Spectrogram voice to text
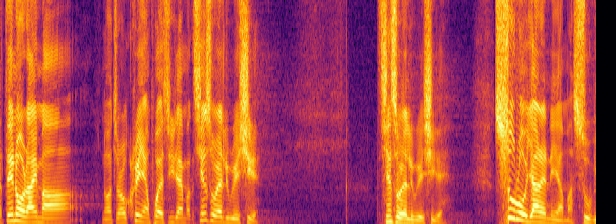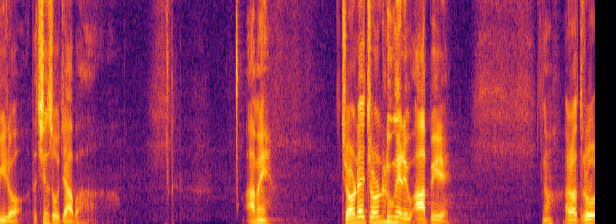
အသင်းတော်တိုင်းမှာเนาะကျွန်တော်ခရိယန်ဖွဲ့စည်းတိုင်းမှာတခြင်းဆိုတဲ့လူတွေရှိတယ်တခြင်းဆိုတဲ့လူတွေရှိတယ်စုလို့ရတဲ့နေရာမှာစုပြီးတော့တခြင်းဆိုကြပါ အာမင်ကျွန်တော်လည်းကျွန်တော်လူငယ်တွေကိုအားပေးတယ်နော်အဲ့တော့သူတို့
